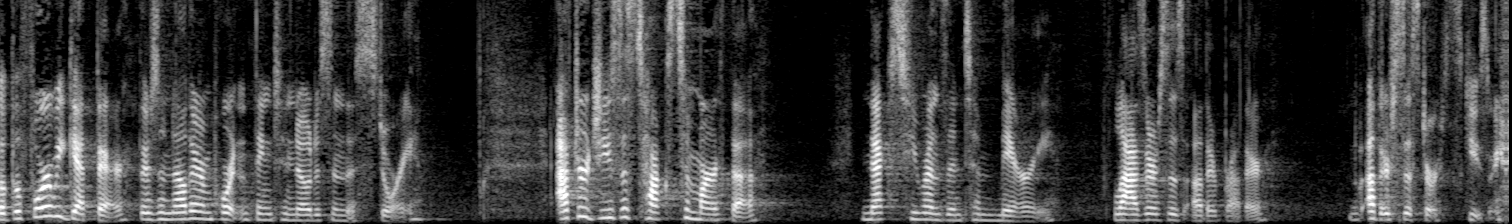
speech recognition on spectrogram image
But before we get there, there's another important thing to notice in this story. After Jesus talks to Martha, next he runs into Mary, Lazarus' other brother, other sister, excuse me.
